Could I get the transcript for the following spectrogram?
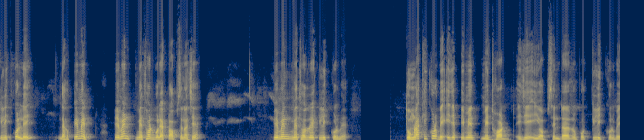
ক্লিক করলেই, দেখো পেমেন্ট পেমেন্ট মেথড বলে একটা অপশান আছে। পেমেন্ট মেথডে ক্লিক করবে। তোমরা কি করবে? এই যে পেমেন্ট মেথড এই যে এই অপশানটার ওপর ক্লিক করবে।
